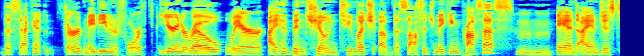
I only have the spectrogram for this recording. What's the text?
the second, third, maybe even fourth year in a row where I have been shown too much of the sausage making process, mm-hmm. and I am just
